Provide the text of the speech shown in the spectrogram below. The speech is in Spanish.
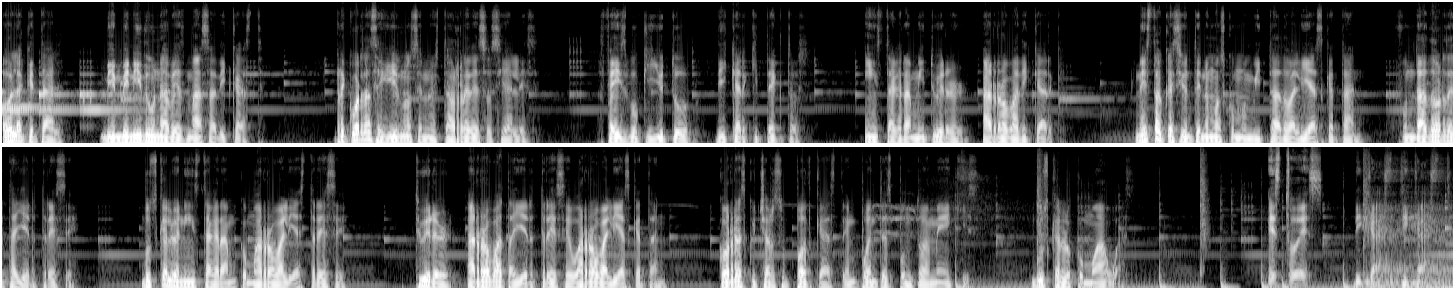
Hola, ¿qué tal? Bienvenido una vez más a Dicast. Recuerda seguirnos en nuestras redes sociales, Facebook y YouTube, Dic Arquitectos, Instagram y Twitter, arroba Dicarc. En esta ocasión tenemos como invitado a Elías Catán, fundador de Taller 13. Búscalo en Instagram como arroba Elías 13, Twitter arroba Taller 13 o arroba Catán. Corre a escuchar su podcast en puentes.mx. Búscalo como aguas. Esto es Dicast, Dicast.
